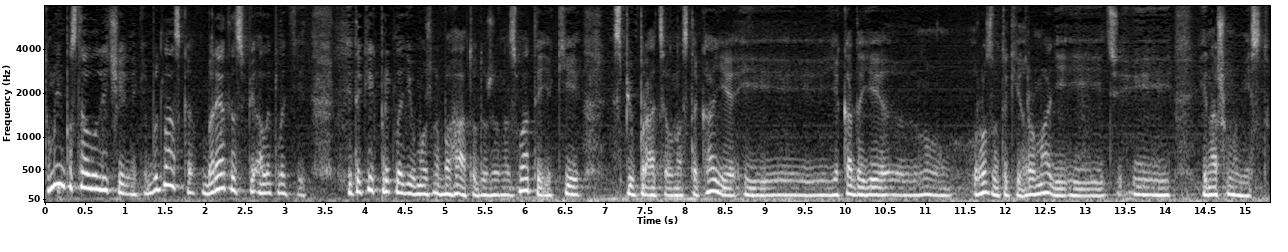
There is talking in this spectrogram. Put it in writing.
То ми їм поставили лічильники. Будь ласка, берете собі, але платіть. І таких прикладів можна багато дуже назвати, які співпраця у нас така є, і яка дає ну, розвиток і громаді, і, і, і нашому місту.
